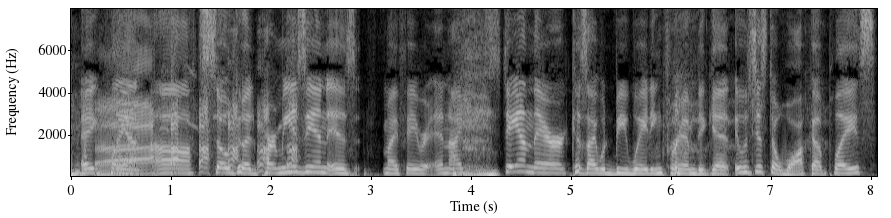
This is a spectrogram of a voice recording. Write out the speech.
eggplant. Oh, so good. Parmesan is my favorite." And I'd stand there because I would be waiting for him to get. It was just a walk-up place,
